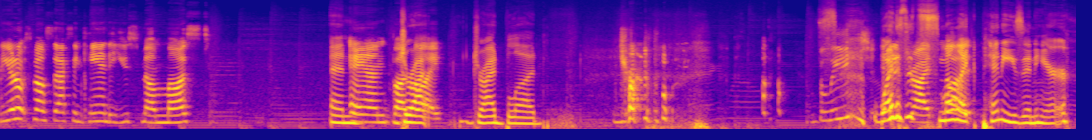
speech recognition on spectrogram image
You don't smell sex and candy. You smell must and and Bud Dry- Light. dried blood. Dried. Bleach. Why does it smell blood. like pennies in here?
